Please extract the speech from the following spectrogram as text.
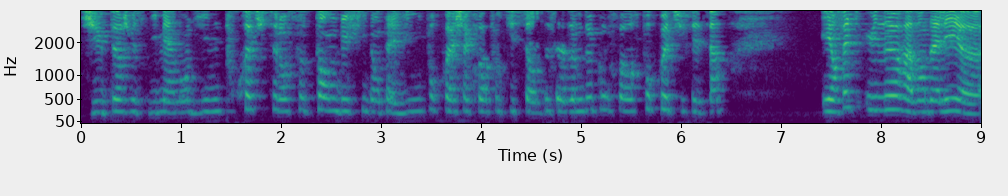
J'ai eu peur, je me suis dit, mais Amandine, pourquoi tu te lances autant de défis dans ta vie? Pourquoi à chaque fois, faut que tu sortes de ta zone de confort? Pourquoi tu fais ça? Et en fait, une heure avant d'aller euh,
